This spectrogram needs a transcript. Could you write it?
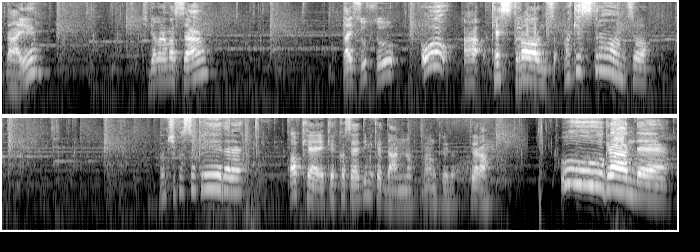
Dai. Ci diamo una mossa? Dai, su, su. Oh! Ah, che stronzo! Ma che stronzo! Non ci posso credere! Ok, che cos'è? Dimmi che danno. Ma non credo. Tira. Uh, grande!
